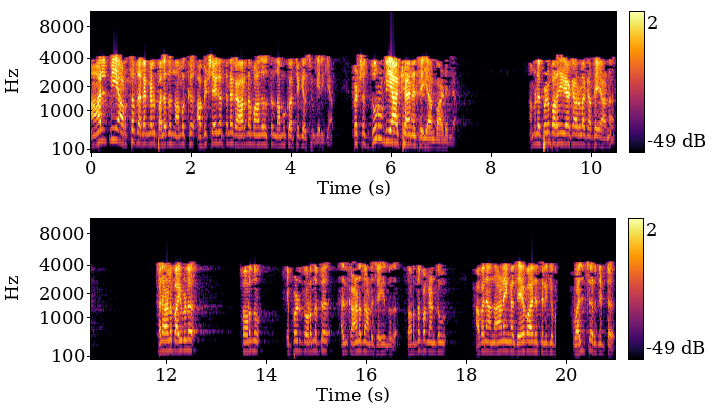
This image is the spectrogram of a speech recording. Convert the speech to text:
ആത്മീയ അർത്ഥതലങ്ങൾ പലതും നമുക്ക് അഭിഷേകത്തിന് കാരണമാകുന്ന നമുക്ക് ഒറ്റയ്ക്ക് സ്വീകരിക്കാം. പക്ഷെ ദുർവ്യാഖ്യാനം ചെയ്യാൻ പാടില്ല. നമ്മൾ എപ്പോഴും പറഞ്ഞു കേൾക്കാറുള്ള കഥയാണ് ഒരാൾ ബൈബിൾ തുറന്നു എപ്പോഴും തുറന്നിട്ട് അത് കാണുന്നതാണ് ചെയ്യുന്നത്. തുറന്നപ്പോ കണ്ടു അവൻ ആ നാണയങ്ങൾ ദേവാലയത്തിലേക്ക് വലിച്ചെറിഞ്ഞിട്ട്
